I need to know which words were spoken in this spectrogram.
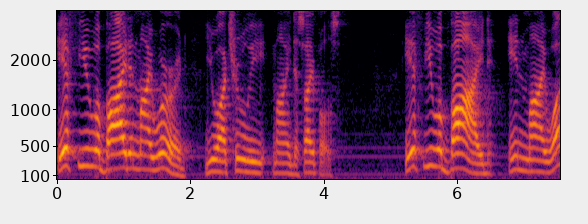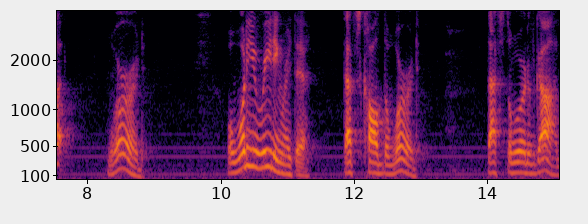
if you abide in my word, you are truly my disciples. If you abide in my what? Word. Well, what are you reading right there? That's called the Word. That's the Word of God.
